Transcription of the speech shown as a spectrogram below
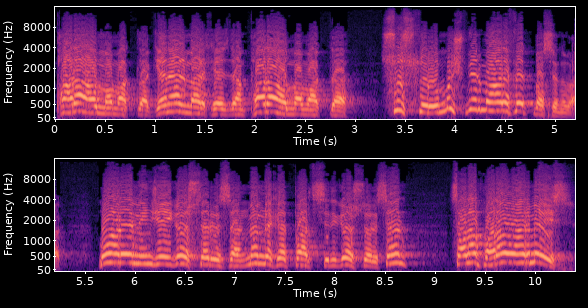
para almamakla, genel merkezden para almamakla susturulmuş bir muhalefet basını var. Muharrem İnce'yi gösterirsen, Memleket Partisi'ni gösterirsen sana para vermeyiz.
